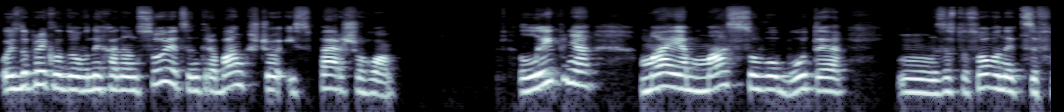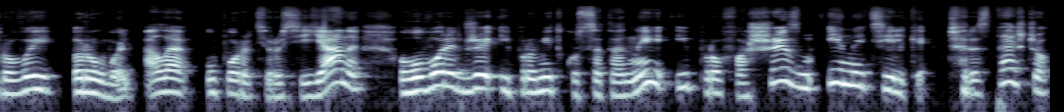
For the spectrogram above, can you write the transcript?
Ось, до прикладу, в них анонсує Центробанк, що із 1 липня має масово бути. Застосований цифровий рубль, але упораті росіяни говорять вже і про мітку сатани, і про фашизм, і не тільки через те, що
